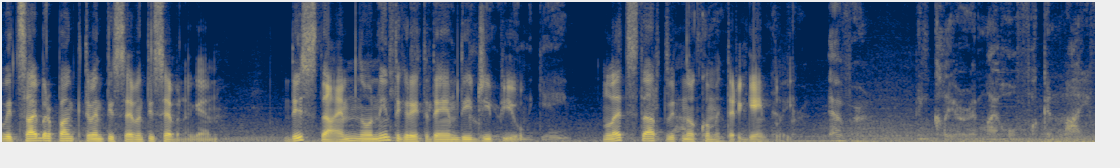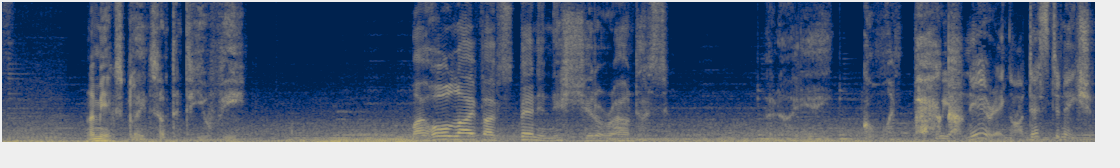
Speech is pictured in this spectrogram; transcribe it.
with Cyberpunk 2077 again. This time on integrated AMD GPU. Let's start with no commentary gameplay. Ever been clearer in my whole fucking life. Let me explain something to you, V. My whole life I've spent in this shit around us. And I ain't going back. We are nearing our destination.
